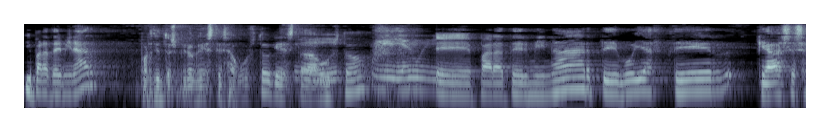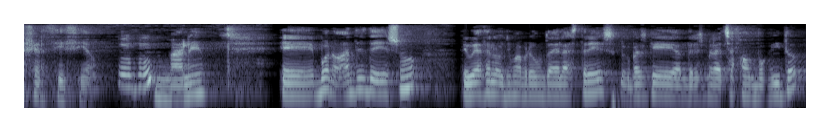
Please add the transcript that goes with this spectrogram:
y para terminar, por cierto, espero que estés a gusto, que estés a gusto. Muy bien, muy bien. Eh, para terminar, te voy a hacer que hagas ese ejercicio. ¿Vale? Eh, bueno, antes de eso, te voy a hacer la última pregunta de las tres. Lo que pasa es que Andrés me la chafa un poquito.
